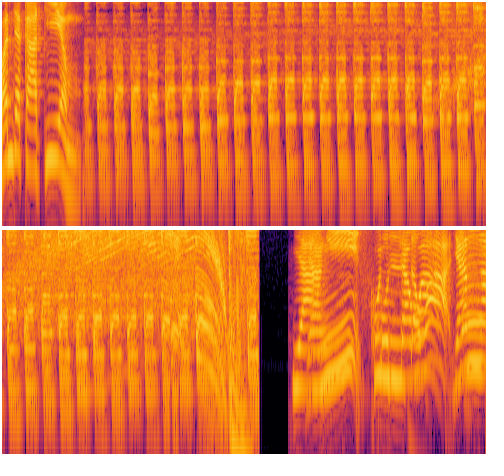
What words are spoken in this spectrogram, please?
บรรยากาศเยี่ยม อย่างนี้คุณจะว่ายังไง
